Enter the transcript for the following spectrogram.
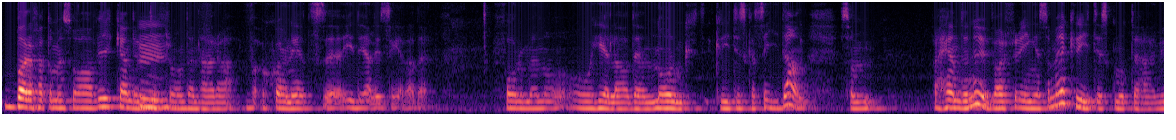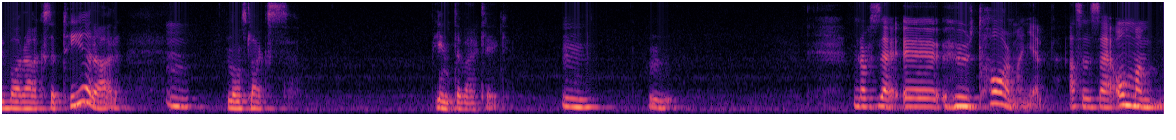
bara för att de är så avvikande Mm. utifrån den här eh, skönhetsidealiserade formen och, och hela den normkritiska sidan. Som, vad händer nu? Varför är det ingen som är kritisk mot det här? Vi bara accepterar Mm. någon slags inte verklig. Mm. Mm. Men också såhär, eh, hur tar man hjälp? Alltså såhär, om man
